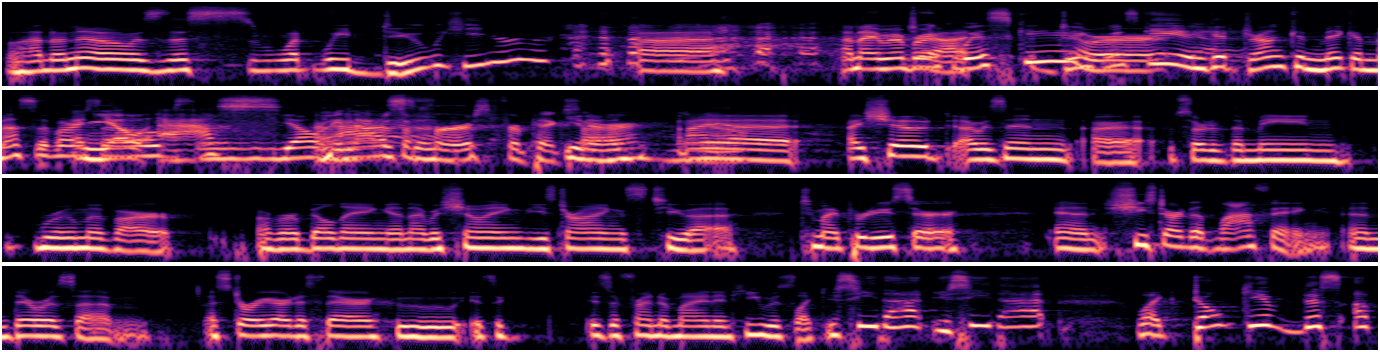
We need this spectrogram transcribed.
well, I don't know, is this what we do here? Uh, and I remember Drink I- whiskey drink or- whiskey, and yeah. get drunk and make a mess of ourselves And yell ass. and yell I mean, that was the and, first for Pixar. You know, you I uh, I showed I was in uh, sort of the main room of our of our building, and I was showing these drawings to uh, to my producer, and she started laughing. And there was um, a story artist there who is a is a friend of mine, and he was like, "You see that? You see that? Like, don't give this up.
